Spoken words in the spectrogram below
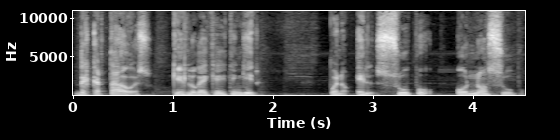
Descartado eso, ¿qué es lo que hay que distinguir? Bueno, él supo o no supo.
